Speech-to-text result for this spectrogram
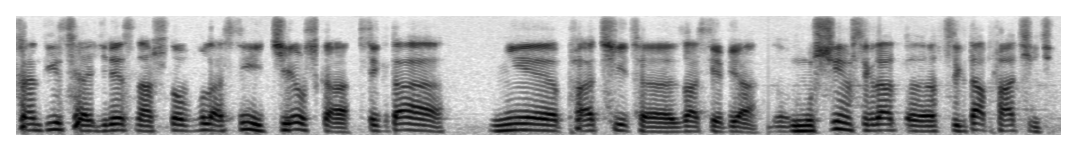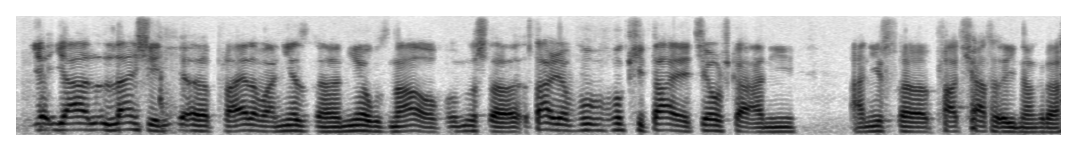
традиция, интересно, что в России девушка всегда не платит э, за себя. Мужчин всегда, всегда платит. Я, я раньше про этого не, не узнал, потому что даже в, в Китае девушка, они, они платят иногда.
